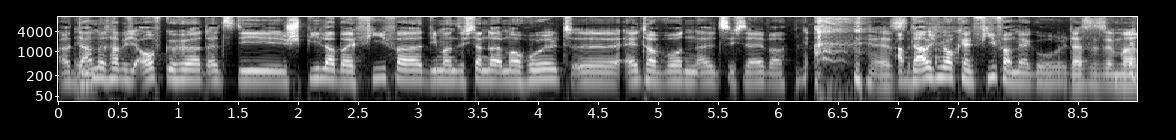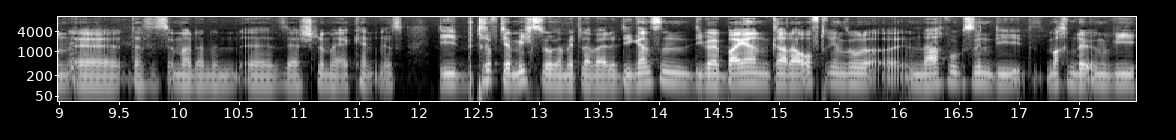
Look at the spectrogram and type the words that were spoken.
Aber damit habe ich aufgehört, als die Spieler bei FIFA, die man sich dann da immer holt, äh, älter wurden als ich selber. Aber da habe ich mir auch kein FIFA mehr geholt. Das ist immer, ein, äh, das ist immer dann eine äh, sehr schlimme Erkenntnis. Die betrifft ja mich sogar mittlerweile. Die ganzen, die bei Bayern gerade aufdrehen, so äh, im Nachwuchs sind, die machen da irgendwie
